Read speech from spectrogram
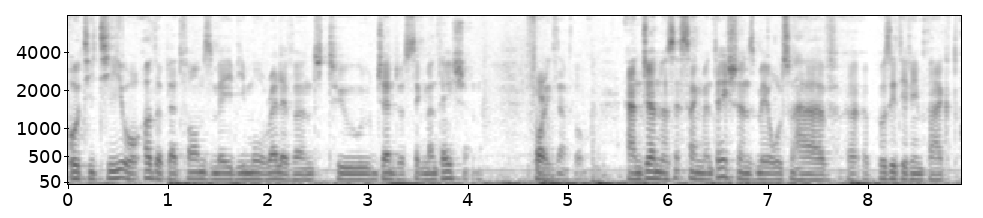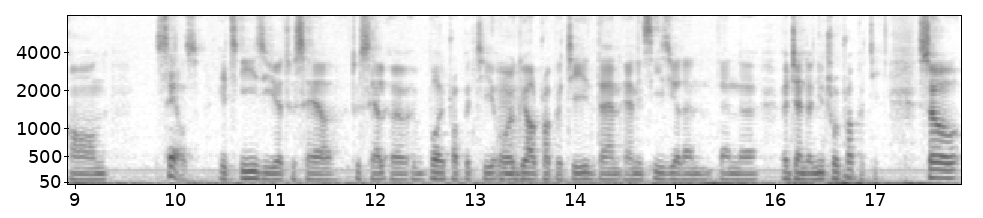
OTT or other platforms may be more relevant to gender segmentation, for example. And gender segmentations may also have a, a positive impact on sales. It's easier to sell to sell a, a boy property or mm. a girl property than, and it's easier than than a, a gender neutral property. So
